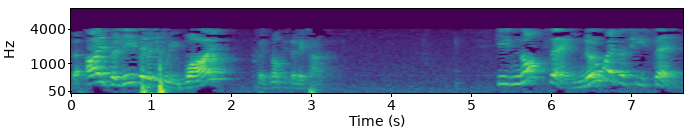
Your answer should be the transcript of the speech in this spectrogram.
But I believe they would agree. Why? Because it's not Karka. He's not saying, nowhere does he say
